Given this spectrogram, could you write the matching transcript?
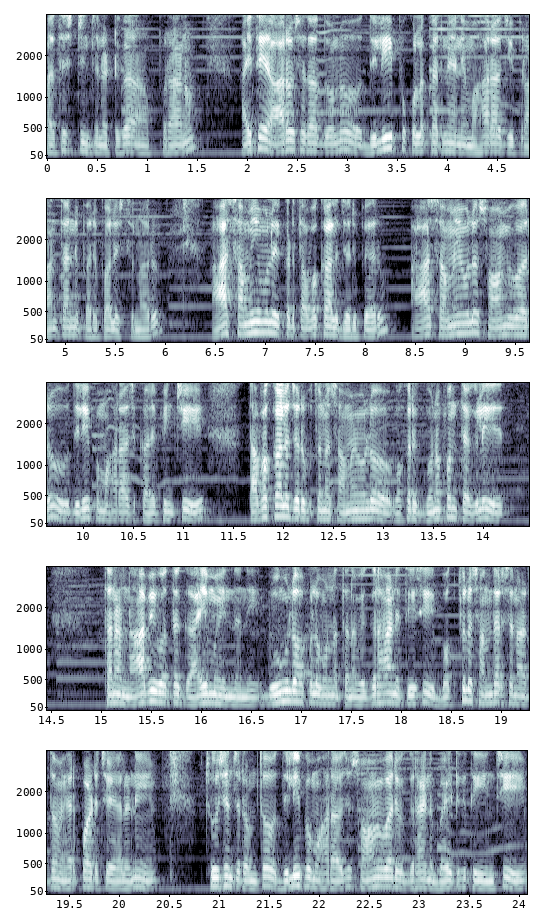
ప్రతిష్ఠించినట్టుగా పురాణం. అయితే ఆరో శతాబ్దంలో దిలీప్ కులకర్ణి అనే మహారాజు ఈ ప్రాంతాన్ని పరిపాలిస్తున్నారు. ఆ సమయంలో ఇక్కడ తవ్వకాలు జరిపారు. ఆ సమయంలో స్వామివారు దిలీప్ మహారాజు కనిపించి తవ్వకాలు జరుపుతున్న సమయంలో ఒకరి గుణపం తగిలి తన నాభి వద్ద గాయమైందని భూమి లోపల ఉన్న తన విగ్రహాన్ని తీసి భక్తుల సందర్శనార్థం ఏర్పాటు చేయాలని సూచించడంతో దిలీప మహారాజు స్వామివారి విగ్రహాన్ని బయటకు తీయించి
